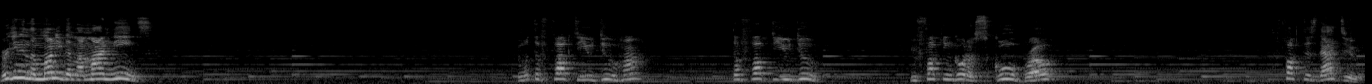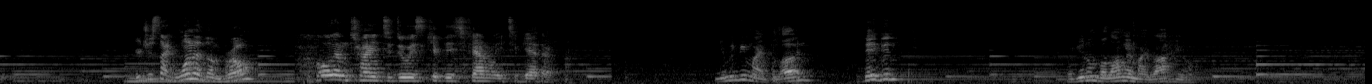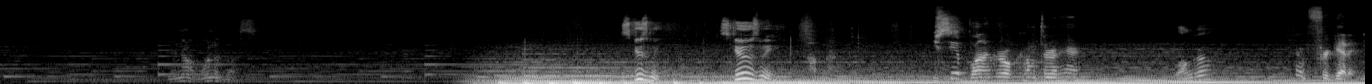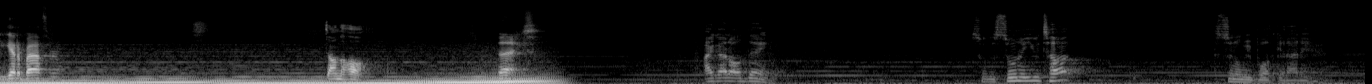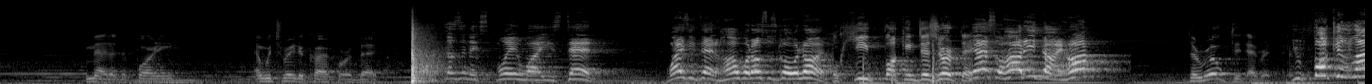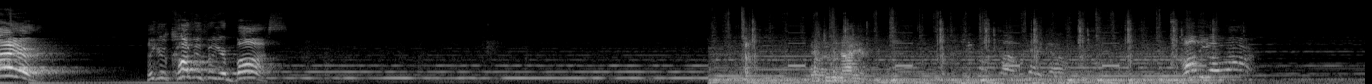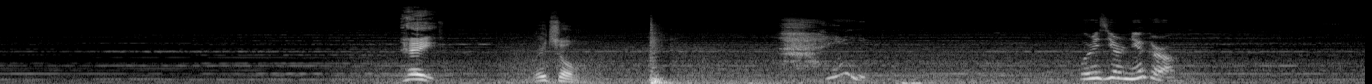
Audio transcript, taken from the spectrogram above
bringing in the money that my mom needs. And what the fuck do you do, huh? The fuck do you do? You fucking go to school, bro. The fuck does that do? You're just like one of them, bro. All I'm trying to do is keep this family together. You may be my blood, David, but you don't belong in my barrio. You're not one of us. Excuse me. Excuse me. You see a blonde girl come through here? Long girl? Forget it. You got a bathroom? Down the hall. Thanks. I got all day. So the sooner you talk, the sooner we both get out of here. We met at the party, and we traded a car for a bag. That doesn't explain why he's dead. Why is he dead, huh? What else is going on? Well, he fucking deserved it. Yeah, so how'd he die, huh? The rope did everything. You fucking liar! Like you're covering for your boss. What do we got here? Come we gotta go. Call the OR! Hey! Rachel. Hey! Where is your new girl?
